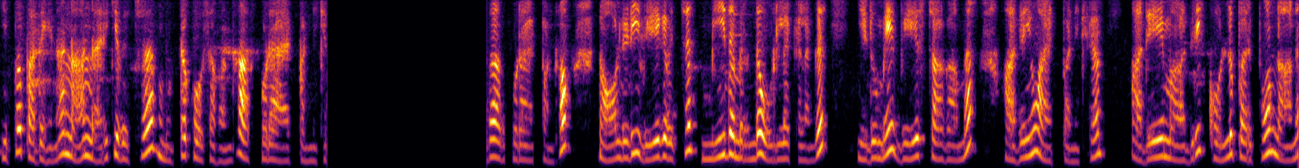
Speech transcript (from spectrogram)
இப்போ பார்த்தீங்கன்னா நான் நறுக்கி வச்ச முட்டைக்கோஸை வந்து அது கூட ஆட் பண்ணிக்கிறேன். அது கூட ஆட் பண்ணுறோம் நான் ஆல்ரெடி வேக வச்ச மீதம் இருந்த உருளைக்கிழங்கு எதுவுமே வேஸ்ட் ஆகாமல் அதையும் ஆட் பண்ணிக்கிறேன். அதே மாதிரி கொள்ளு பருப்பும் நான்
